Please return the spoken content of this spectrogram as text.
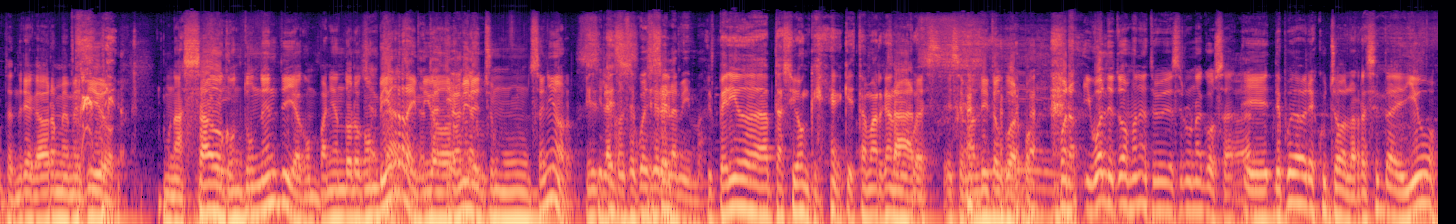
Tendría que haberme metido un asado contundente y acompañándolo con está, birra y me iba a dormir hecho un señor. Si la consecuencia es era el- la misma. El periodo de adaptación que, que está marcando Claro, el es- ese maldito cuerpo. Bueno, igual de todas maneras te voy a decir una cosa. Eh, después de haber escuchado la receta de Diego,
